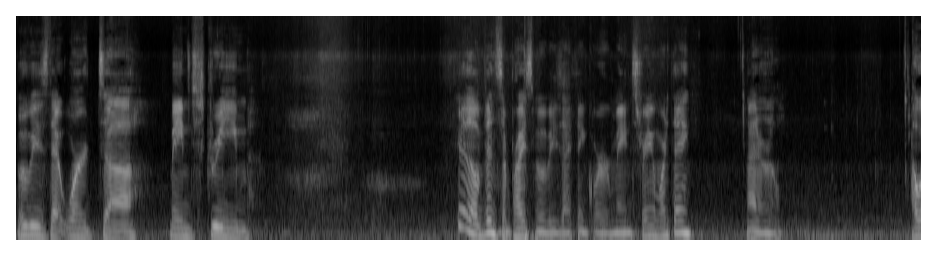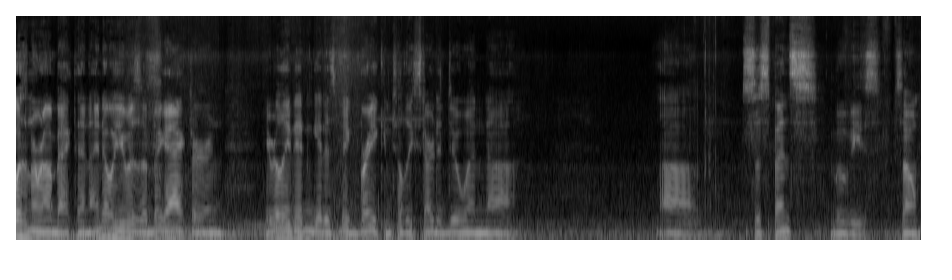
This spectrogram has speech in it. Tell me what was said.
movies that weren't uh, mainstream. You know, Vincent Price movies I think were mainstream, weren't they? I don't know. I wasn't around back then. I know he was a big actor, and he really didn't get his big break until he started doing uh, uh, suspense movies. So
